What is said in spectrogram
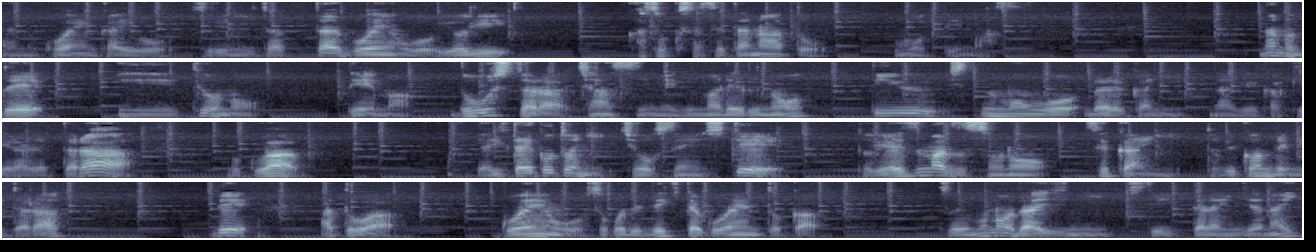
あの講演会をするに至ったご縁をより加速させたなと思っています。なので、えー、今日のテーマ、どうしたらチャンスに恵まれるの？っていう質問を誰かに投げかけられたら、僕はやりたいことに挑戦して、とりあえずまずその世界に飛び込んでみたら、で、あとはご縁を、そこでできたご縁とか、そういうものを大事にしていったらいいんじゃない？っ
